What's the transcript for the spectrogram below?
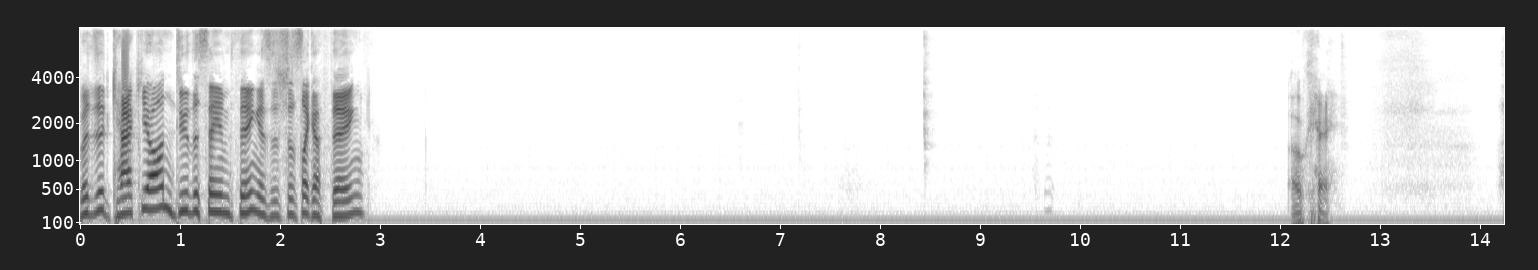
But did Kakyoin do the same thing? Is this just like a thing? Okay.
